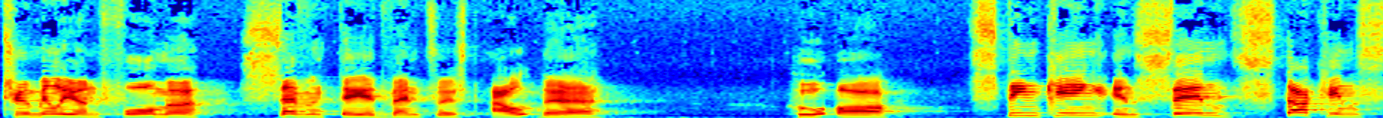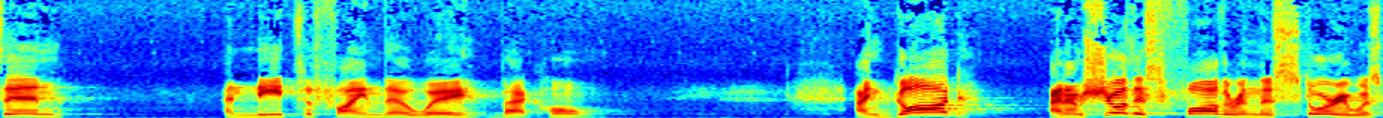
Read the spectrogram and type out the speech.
Two million former Seventh day Adventists out there who are stinking in sin, stuck in sin, and need to find their way back home. And God, and I'm sure this father in this story was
